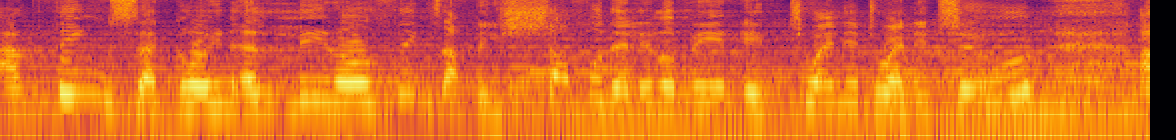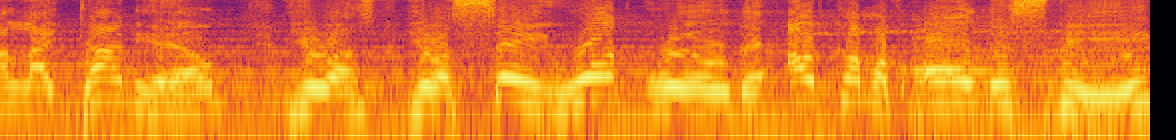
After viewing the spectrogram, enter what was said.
and things are going a little, things have been shuffled a little bit in 2022. And like Daniel, you are you are saying, What will the outcome of all this be?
